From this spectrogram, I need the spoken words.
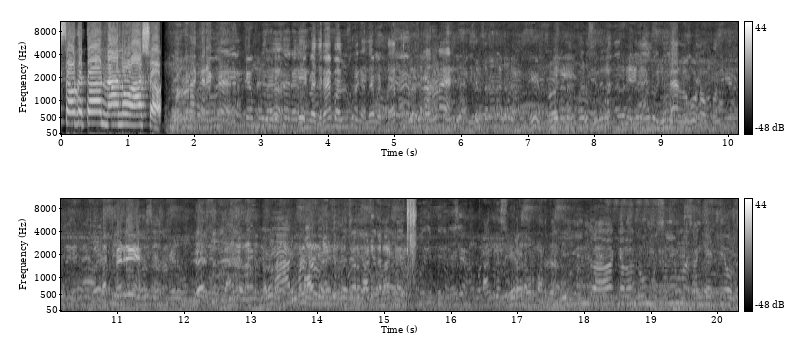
ಸ್ವಾಗತ ನಾನು ಆಶಾ. ಇಲ್ಲಿಂದ ಕೆಲವೊಂದು ಮುಸ್ಲಿಂ ಸಂಘಟನೆಯವರು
